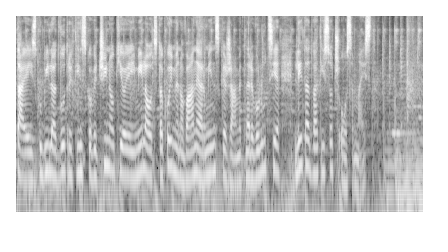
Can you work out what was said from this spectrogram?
Ta je izgubila dvotretinsko večino, ki jo je imela od tako imenovane armenske žametne revolucije leta 2018.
